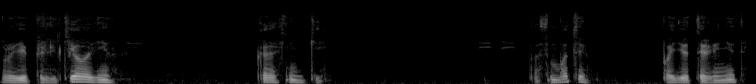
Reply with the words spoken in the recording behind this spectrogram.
Вроде прилетел один красненький. Посмотрим, пойдет или нет.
